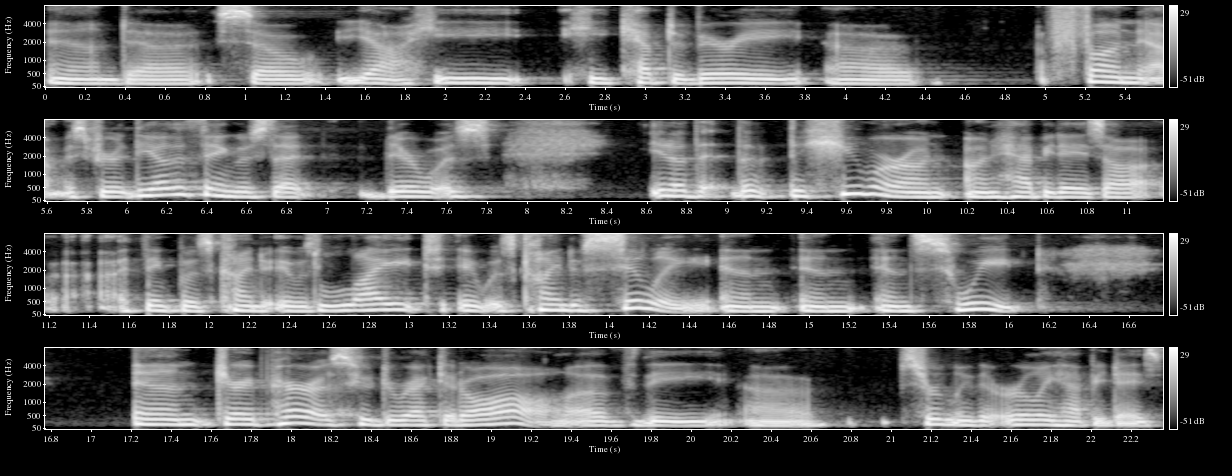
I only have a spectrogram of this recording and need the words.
and uh, so yeah, he he kept a very uh, fun atmosphere. The other thing was that there was. You know the, the, the humor on on Happy Days, uh, I think, was kind of it was light, it was kind of silly and and and sweet. And Jerry Paris, who directed all of the uh, certainly the early Happy Days,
